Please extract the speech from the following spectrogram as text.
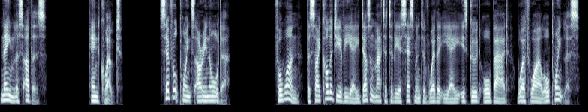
nameless others. End quote. Several points are in order. For one, the psychology of EA doesn't matter to the assessment of whether EA is good or bad, worthwhile or pointless.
